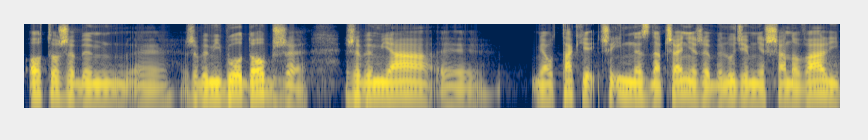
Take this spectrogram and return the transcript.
o to, żebym, e, żeby mi było dobrze, żebym ja e, miał takie czy inne znaczenie, żeby ludzie mnie szanowali.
